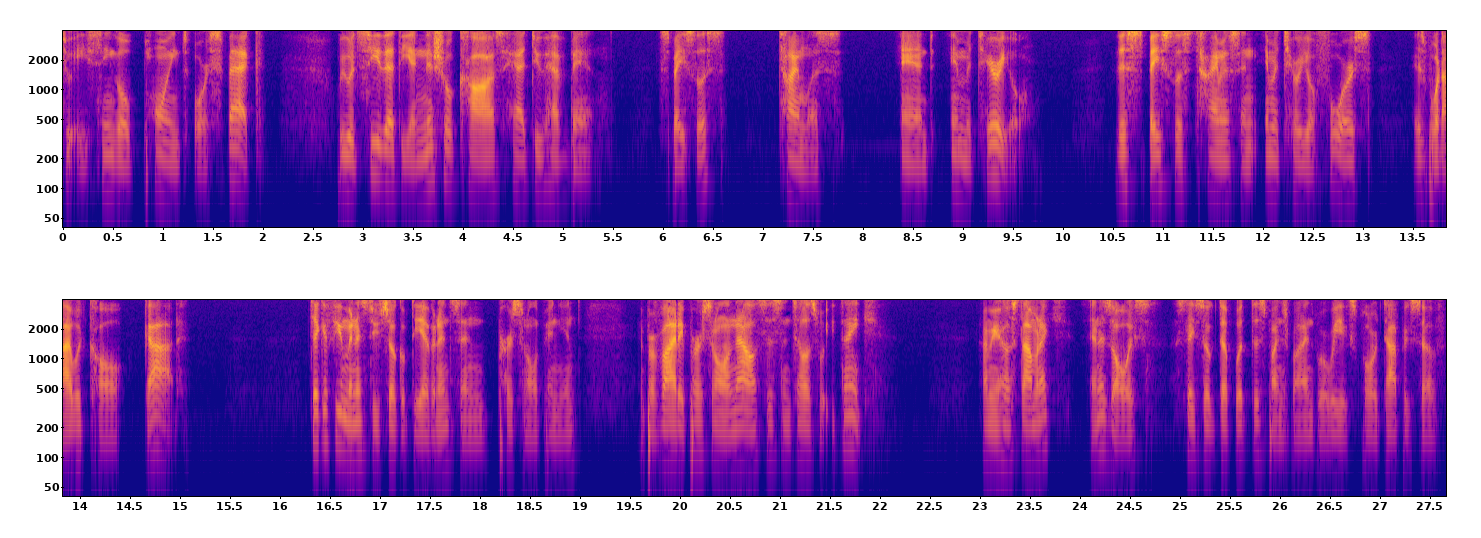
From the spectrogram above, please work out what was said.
to a single point or speck, we would see that the initial cause had to have been spaceless, timeless, and immaterial. This spaceless, timeless, and immaterial force is what I would call God. Take a few minutes to soak up the evidence and personal opinion, and provide a personal analysis and tell us what you think. I'm your host, Dominic, and as always, stay soaked up with the Sponge Mind, where we explore topics of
